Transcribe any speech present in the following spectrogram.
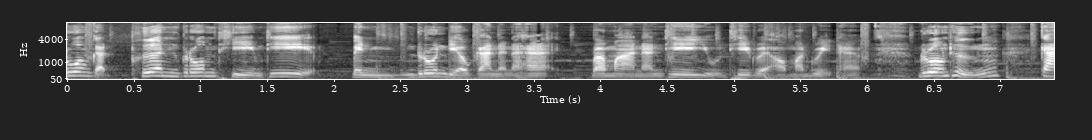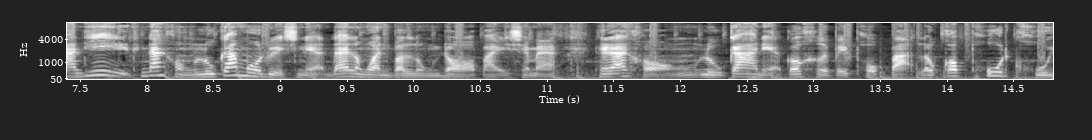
ร่วมกับเพื่อนร่วมทีมที่เป็นรุ่นเดียวกันนะนะฮะ ประมาณนั้นที่อยู่ที่เรอัลมาดริดฮะรวมถึงการที่ทางด้านของลูก้าโมดริชเนี่ยได้รางวัลบอลลงดอร์ไปใช่ไหมทางด้านของลูก้าเนี่ยก็เคยไปพบปะ แล้วก็พูดคุย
